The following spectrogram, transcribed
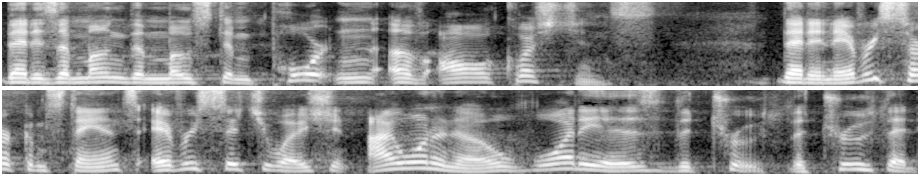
that is among the most important of all questions. That in every circumstance, every situation, I want to know what is the truth, the truth that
